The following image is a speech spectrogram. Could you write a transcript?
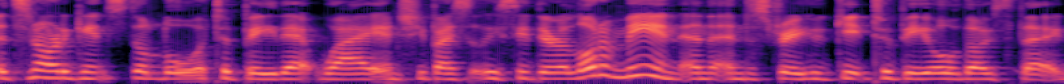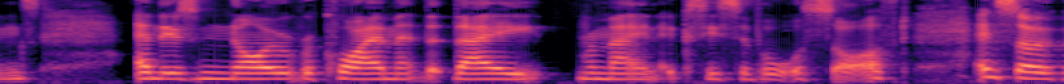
it's not against the law to be that way and she basically said there are a lot of men in the industry who get to be all those things and there's no requirement that they remain accessible or soft. And so,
